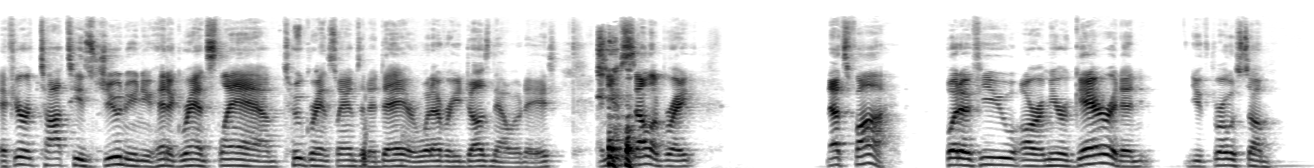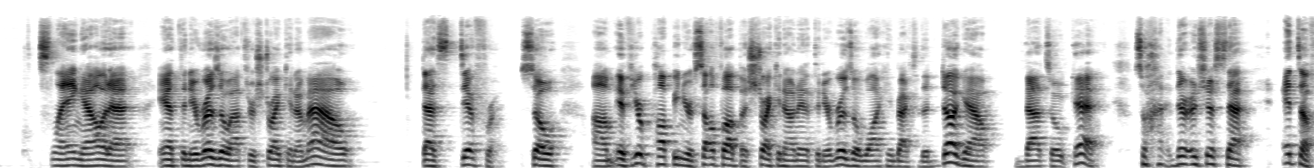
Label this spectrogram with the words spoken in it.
if you're Tatis Jr. and you hit a grand slam, two grand slams in a day or whatever he does nowadays, and you celebrate, that's fine. But if you are Amir Garrett and you throw some slang out at Anthony Rizzo after striking him out, that's different. So um, if you're pumping yourself up as striking out Anthony Rizzo, walking back to the dugout, that's okay. So there is just that it's a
